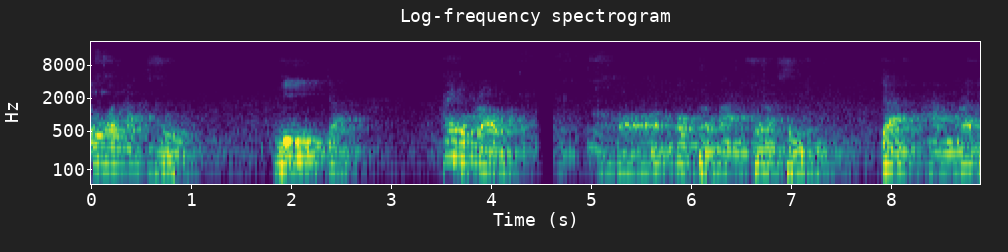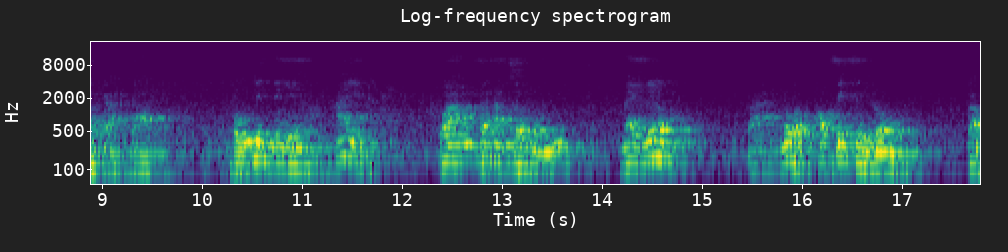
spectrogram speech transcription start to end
ตัวหลักสูตรที่จะให้พวกเราของบประมาณสนับสนุนจากทางราชการได้ ผมยินดีให้ความสนับสนุน ในเรื่องการนวดออฟฟิศซินโดรมกับ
